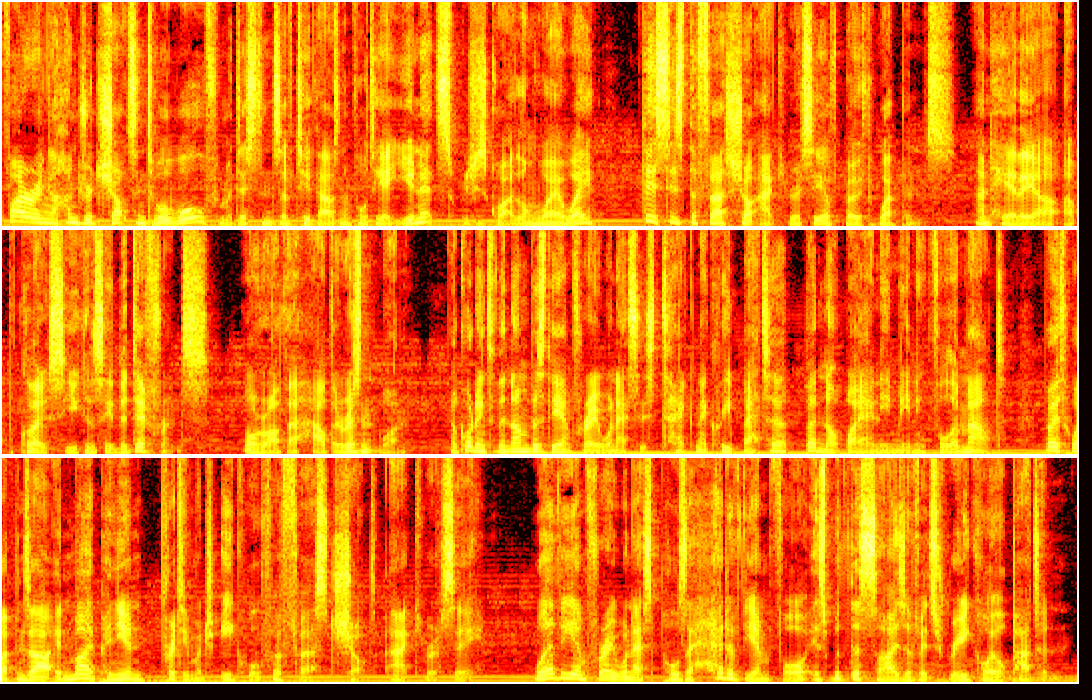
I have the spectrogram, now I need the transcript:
Firing 100 shots into a wall from a distance of 2048 units, which is quite a long way away, this is the first shot accuracy of both weapons, and here they are up close so you can see the difference, or rather how there isn't one. According to the numbers the M4A1S is technically better, but not by any meaningful amount, both weapons are, in my opinion, pretty much equal for first shot accuracy. Where the M4A1S pulls ahead of the M4 is with the size of its recoil pattern.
